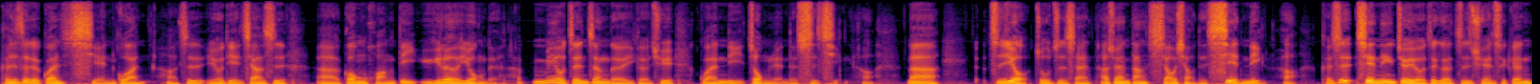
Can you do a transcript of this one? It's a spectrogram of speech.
可是这个官闲官哈，是有点像是呃供皇帝娱乐用的，他没有真正的一个去管理众人的事情哈，那。只有祝枝山，他虽然当小小的县令啊，可是县令就有这个职权，是跟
